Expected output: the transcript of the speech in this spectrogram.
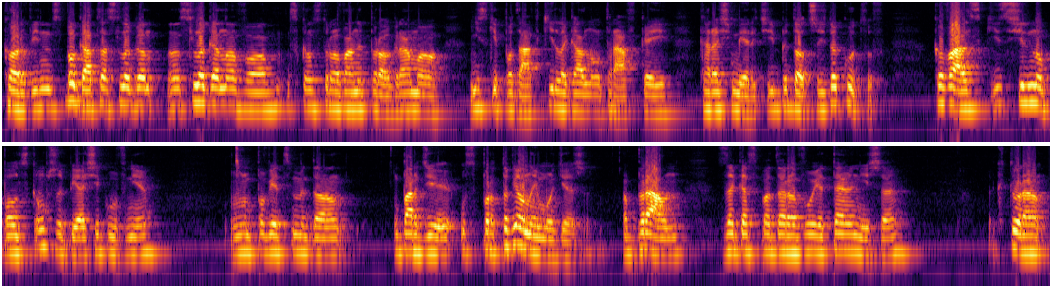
Korwin wzbogaca slogan, sloganowo skonstruowany program o niskie podatki, legalną trawkę i karę śmierci, by dotrzeć do kuców. Kowalski z silną Polską przebija się głównie, mm, powiedzmy, do bardziej usportowionej młodzieży. A Brown zagospodarowuje tę niszę, która,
